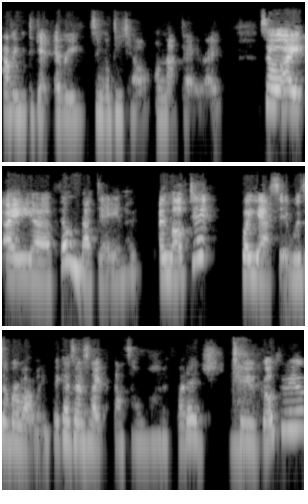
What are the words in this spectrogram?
having to get every single detail on that day, right? So I I uh, filmed that day and I, I loved it, but yes, it was overwhelming because I was like, that's a lot of footage to go through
